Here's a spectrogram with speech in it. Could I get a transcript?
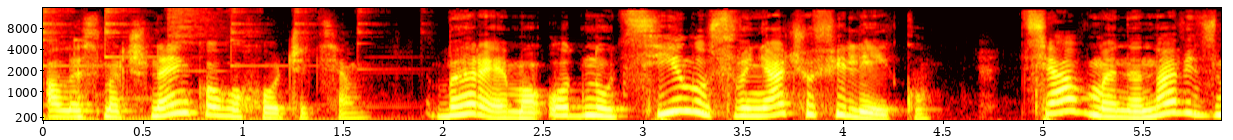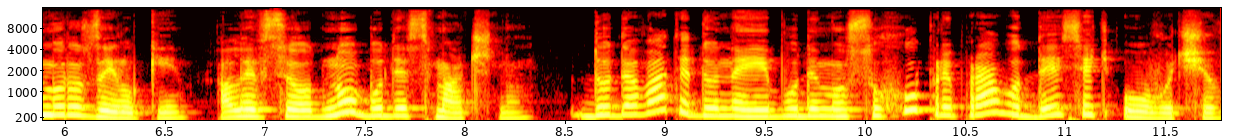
але смачненького хочеться. Беремо одну цілу свинячу філейку. Ця в мене навіть з морозилки, але все одно буде смачно. Додавати до неї будемо суху приправу 10 овочів.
